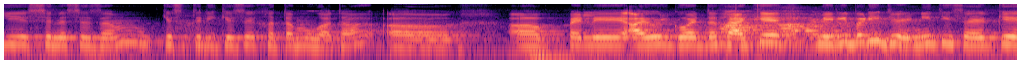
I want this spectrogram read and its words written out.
یہ سینسزم کس طریقے سے ختم ہوا تھا پہلے آئی ول گو ایٹ دا فیکٹ کہ میری بڑی جرنی تھی سر کہ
